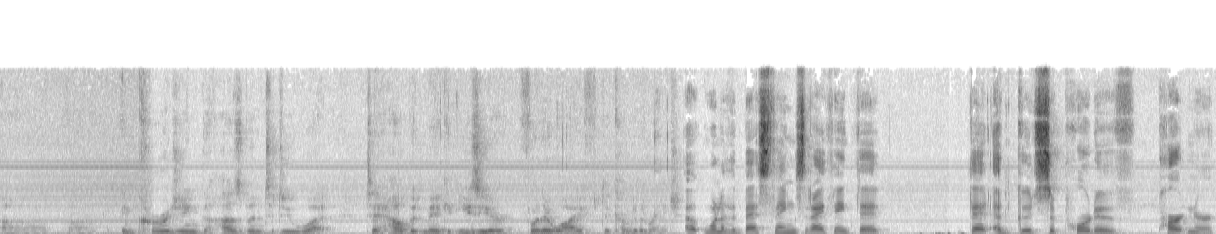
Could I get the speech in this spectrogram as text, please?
uh, uh, encouraging the husband to do what to help it make it easier for their wife to come to the range. Uh, one of the best things that I think that that a good supportive partner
